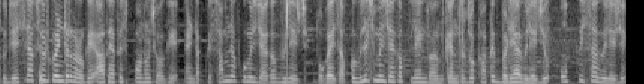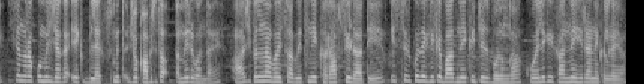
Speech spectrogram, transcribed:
तो जैसे आप सीड को एंटर करोगे, आप यहाँ पे स्पॉन हो जाओगे एंड आपके सामने आपको मिल जाएगा विलेज तो गाइस आपको विलेज मिल जाएगा प्लेन बायोम के अंदर, जो काफ़ी बढ़िया विलेज है ओपी सा विलेज है। इसके अंदर आपको मिल जाएगा एक ब्लैक स्मिथ जो काफ़ी ज़्यादा अमीर बंदा है। आजकल ना भाई साहब इतनी खराब सीड आती है। इस सीड को देखने के बाद मैं एक ही चीज़ बोलूँगा, कोयले के खान में हीरा निकल गया।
